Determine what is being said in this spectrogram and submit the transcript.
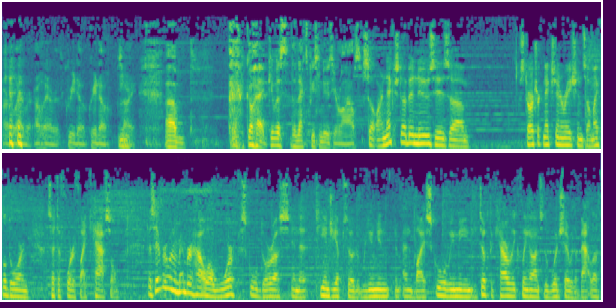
Or whatever. or whatever. Greedo. Greedo. Sorry. Um, go ahead. Give us the next piece of news here, Miles. So our next bit of news is um, Star Trek Next Generation. So Michael Dorn set to fortify Castle. Does everyone remember how a Worf schooled Duras in the TNG episode Reunion? And by school we mean he took the cowardly Klingon to the woodshed with a bat'leth.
